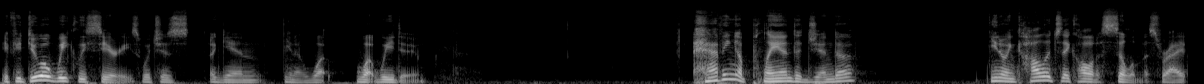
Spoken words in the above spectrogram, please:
If you do a weekly series, which is again, you know what what we do, having a planned agenda. You know, in college they call it a syllabus, right?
